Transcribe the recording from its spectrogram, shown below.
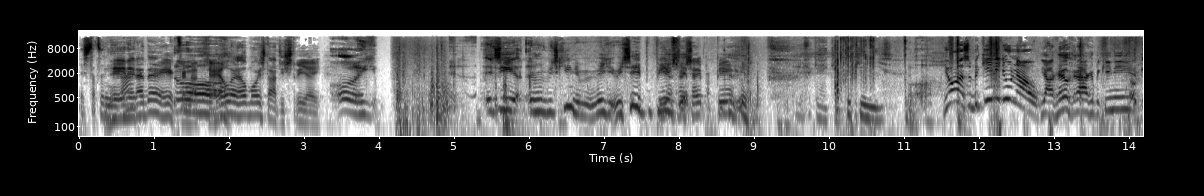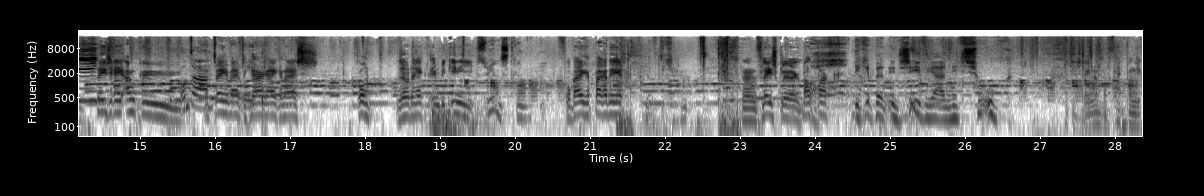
is dat niet Nee, aan? nee, nee, nee. Ik vind dat je heel, heel mooi staat, die strié. Oh, ik... Is hier eh, misschien een beetje Hier is wc-papier. Even kijken, bikinis. Jongens, een bikini doen nou. Ja, heel graag een bikini. Oké. Desiree Anku. Komt eraan. 52 jaar eigenares. Komt zo direct in bikini Dat is weer een string. voorbij geparadeerd. Een vleeskleurig badpak. Ik ben in zeven jaar niet zo... Alleen nog een vlek, want je,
